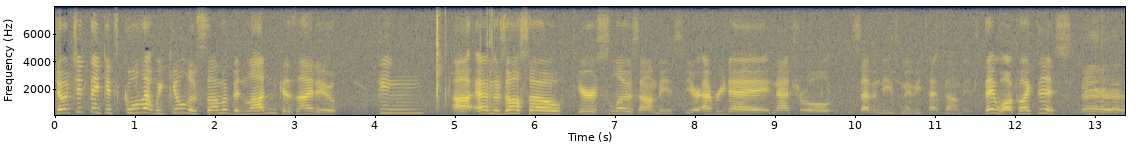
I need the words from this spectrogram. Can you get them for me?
Don't you think it's cool that we killed Osama bin Laden? Because I do. Ging. Uh, and there's also your slow zombies. Your everyday, natural 70s movie type zombies. They walk like this. I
